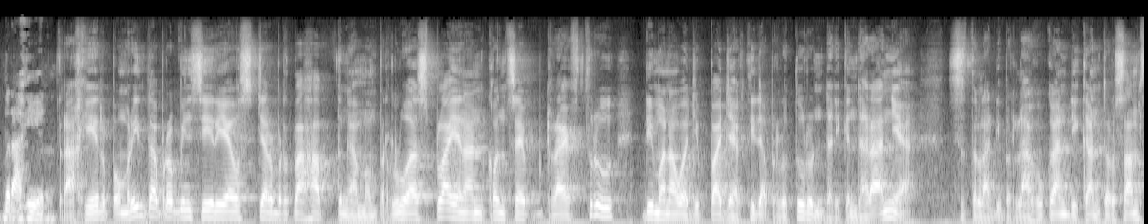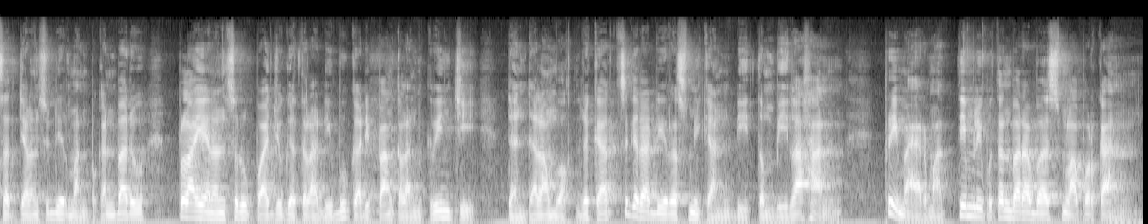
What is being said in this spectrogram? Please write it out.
berakhir. Terakhir, pemerintah Provinsi Riau secara bertahap tengah memperluas pelayanan konsep drive-thru di mana wajib pajak tidak perlu turun dari kendaraannya. Setelah diberlakukan di kantor Samsat Jalan Sudirman Pekanbaru, pelayanan serupa juga telah dibuka di Pangkalan Kerinci dan dalam waktu dekat segera diresmikan di Tembilahan. Prima Ermat, Tim Liputan Barabas melaporkan.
